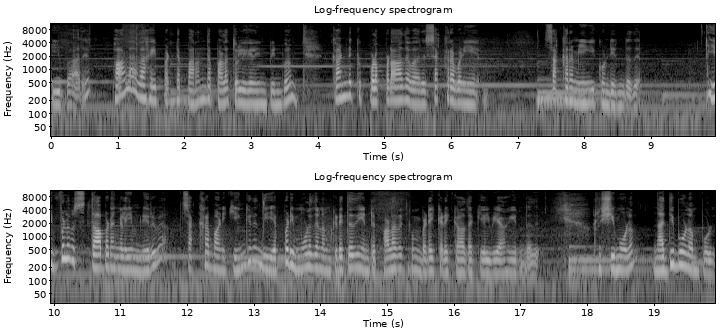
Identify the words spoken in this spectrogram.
இவ்வாறு பல வகைப்பட்ட பரந்த பல தொழில்களின் பின்புறம் கண்ணுக்கு புலப்படாதவாறு சக்கரபணியை சக்கரம் இயங்கிக் கொண்டிருந்தது. இவ்வளவு ஸ்தாபனங்களையும் நிறுவ சக்கரபாணிக்கு எங்கிருந்து எப்படி மூலதனம் கிடைத்தது என்று பலருக்கும் விடை கிடைக்காத கேள்வியாக இருந்தது. ரிஷி மூலம் நதி மூலம் போல்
